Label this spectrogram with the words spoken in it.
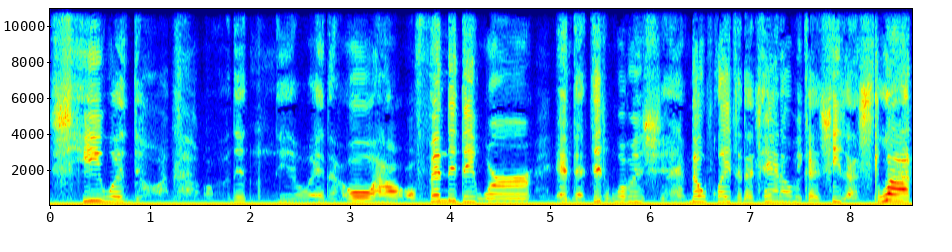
she was you know, and oh how offended they were, and that this woman should have no place in the channel because she's a slut,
